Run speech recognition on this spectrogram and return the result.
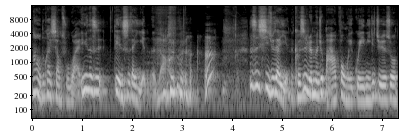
然后我都快笑出来，因为那是电视在演的，你知道吗？那是戏剧在演的，可是人们就把它奉为圭臬，就觉得说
